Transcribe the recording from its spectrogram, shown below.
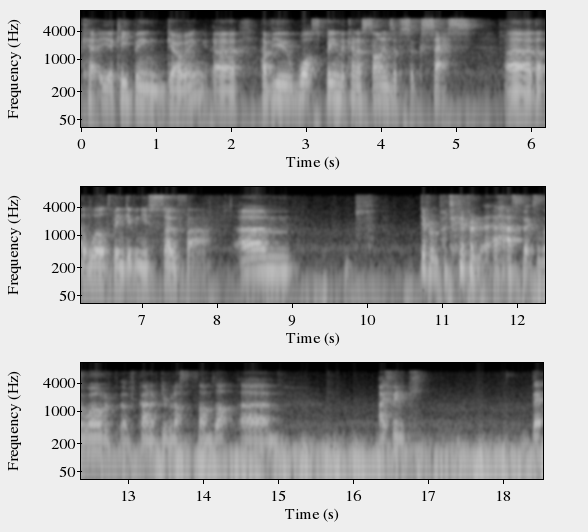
ke- you're keeping going. Uh, have you? What's been the kind of signs of success uh, that the world's been giving you so far? Um, different different aspects of the world have, have kind of given us the thumbs up. Um, I think that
